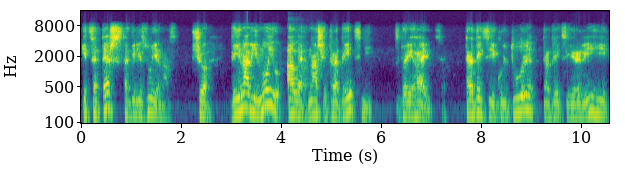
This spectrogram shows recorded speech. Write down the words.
і це теж стабілізує нас. Що війна війною, але наші традиції зберігаються. Традиції культури, традиції релігії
